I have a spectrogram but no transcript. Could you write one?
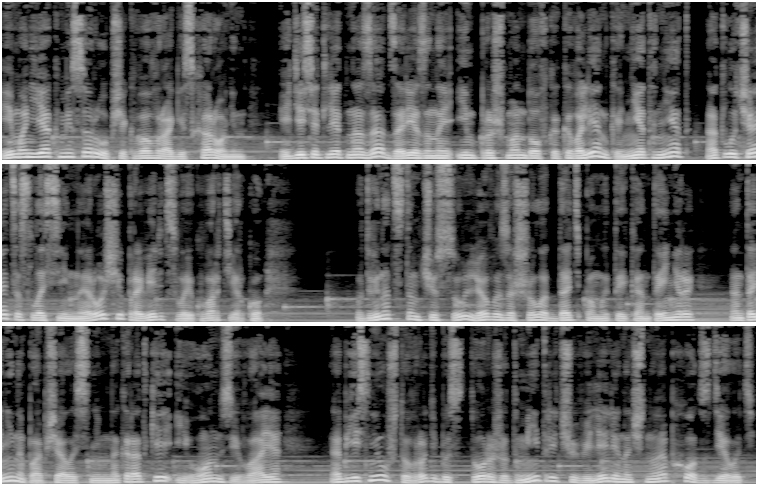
и маньяк-мясорубщик во враге схоронен. И десять лет назад зарезанная им прошмандовка Коваленко нет-нет отлучается с лосинной рощи проверить свою квартирку. В двенадцатом часу Лёва зашел отдать помытые контейнеры, Антонина пообщалась с ним на коротке, и он, зевая, Объяснил, что вроде бы сторожу Дмитричу велели ночной обход сделать.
